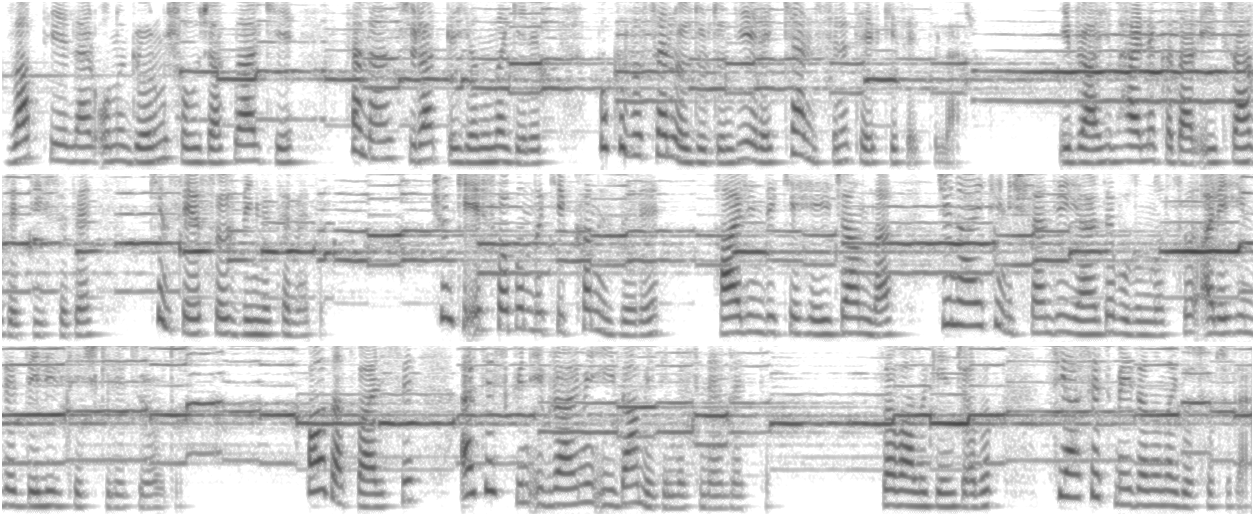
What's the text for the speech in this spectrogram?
zaptiyeler onu görmüş olacaklar ki hemen süratle yanına gelip bu kızı sen öldürdün diyerek kendisini tevkif ettiler. İbrahim her ne kadar itiraz ettiyse de kimseye söz dinletemedi. Çünkü esvabındaki kan izleri halindeki heyecanla cinayetin işlendiği yerde bulunması aleyhinde delil teşkil ediyordu. Bağdat valisi ertesi gün İbrahim'in idam edilmesini emretti. Zavallı genci alıp siyaset meydanına götürdüler.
